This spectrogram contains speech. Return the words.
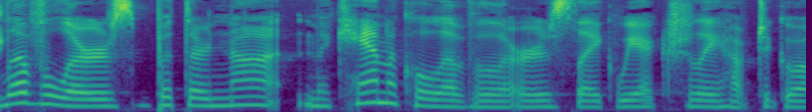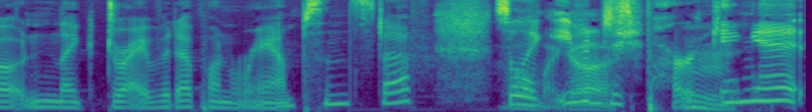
levelers, but they're not mechanical levelers. Like we actually have to go out and like drive it up on ramps and stuff. So Oh like even gosh. just parking it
